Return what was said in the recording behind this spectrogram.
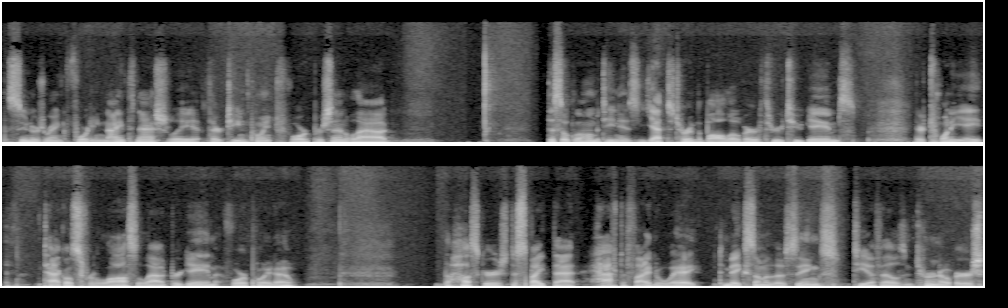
The Sooners rank 49th nationally at 13.4% allowed. This Oklahoma team has yet to turn the ball over through two games. They're 28th tackles for loss allowed per game at 4.0. The Huskers, despite that, have to find a way to make some of those things, TFLs and turnovers,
